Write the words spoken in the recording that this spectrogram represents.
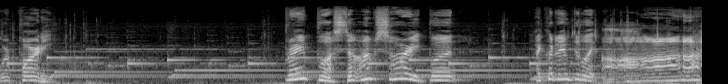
we're party. Brain Buster. I'm sorry, but I could name it like ah.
